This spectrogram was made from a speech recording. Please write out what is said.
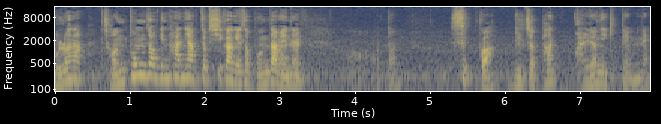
물론 전통적인 한의학적 시각에서 본다면은 어, 어떤 습과 밀접한 관련이 있기 때문에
